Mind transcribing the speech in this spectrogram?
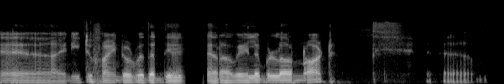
uh, I need to find out whether they are available or not. Um,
